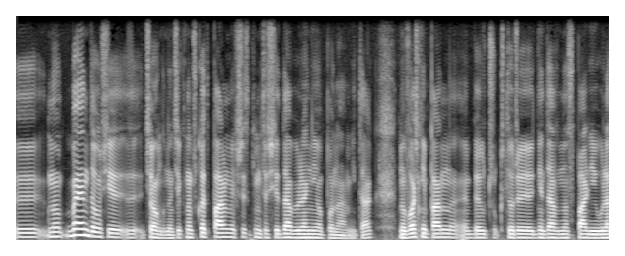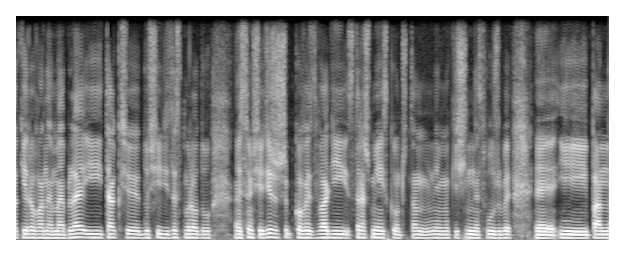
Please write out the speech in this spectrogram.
y, no, będą się y, ciągnąć, jak na przykład palmy wszystkim, co się da, byle nie oponami, tak? No właśnie pan y, był, który niedawno spalił lakierowane meble i tak się dusili ze smrodu y, sąsiedzi, że szybko wezwali Straż Miejską, czy tam, nie wiem, jakieś inne służby y, i pan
